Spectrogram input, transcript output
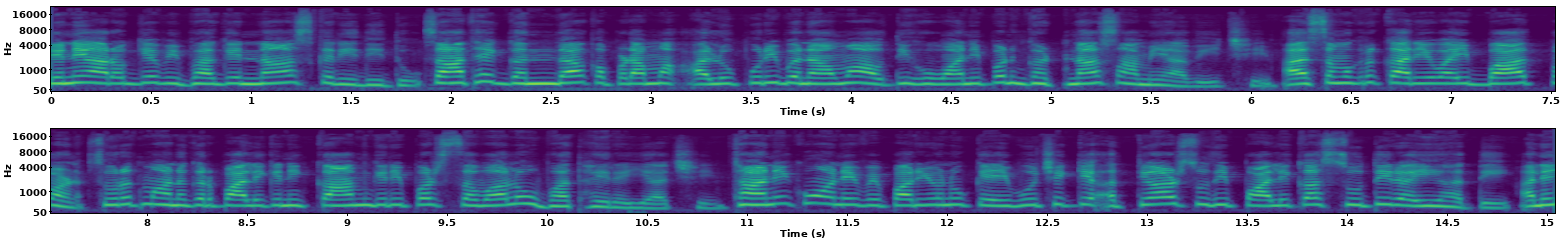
જેને આરોગ્ય વિભાગે નાશ કરી દીધું. સાથે ગંદા કપડામાં આલુપુરી બનાવવામાં આવતી હોવાની પણ ઘટના સામે આવી છે. આ સમગ્ર કાર્યવાહી બાદ પણ સુરત મહાનગરપાલિકાની કામગીરી પર સવાલો ઊભા થઈ રહ્યા છે. સ્થાનિકો અને વેપારીઓનું કહેવું છે કે અત્યાર સુધી પાલિકા સૂતી રહી હતી અને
